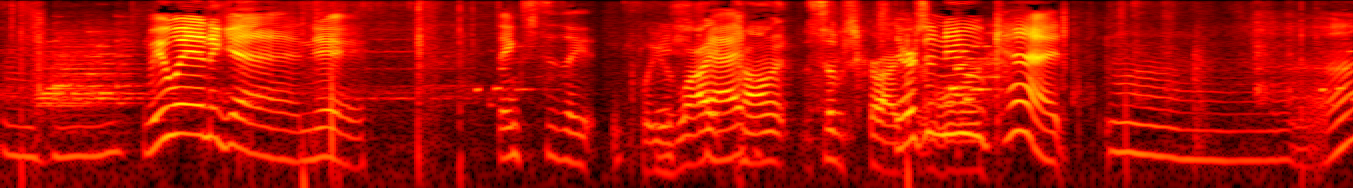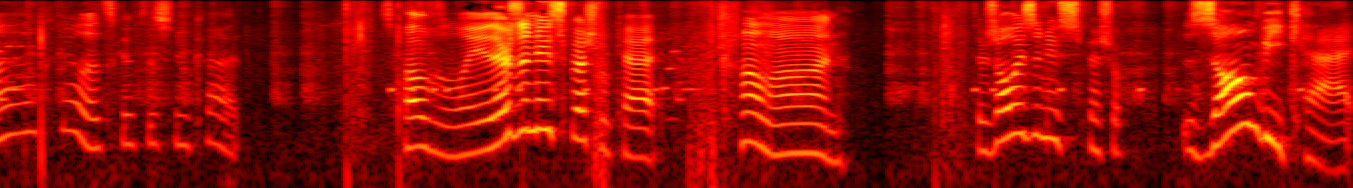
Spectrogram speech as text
hmm We win again. Yay. Thanks to the. Please like, cat. comment, subscribe. There's a new cat. Uh, okay, let's get this new cat. Supposedly, there's a new special cat. Come on. There's always a new special. Zombie cat.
